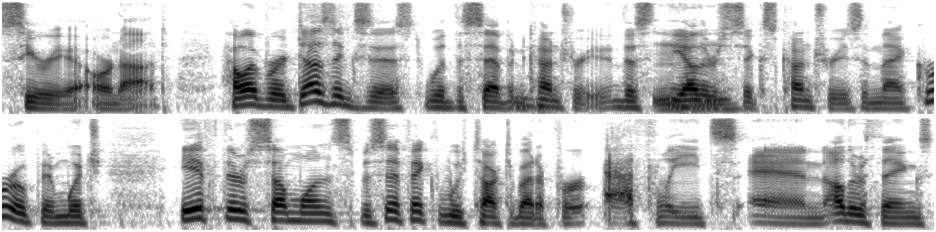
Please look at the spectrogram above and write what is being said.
Syria or not. However, it does exist with the seven countries, the, the other six countries in that group, in which if there's someone specific, we've talked about it for athletes and other things,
